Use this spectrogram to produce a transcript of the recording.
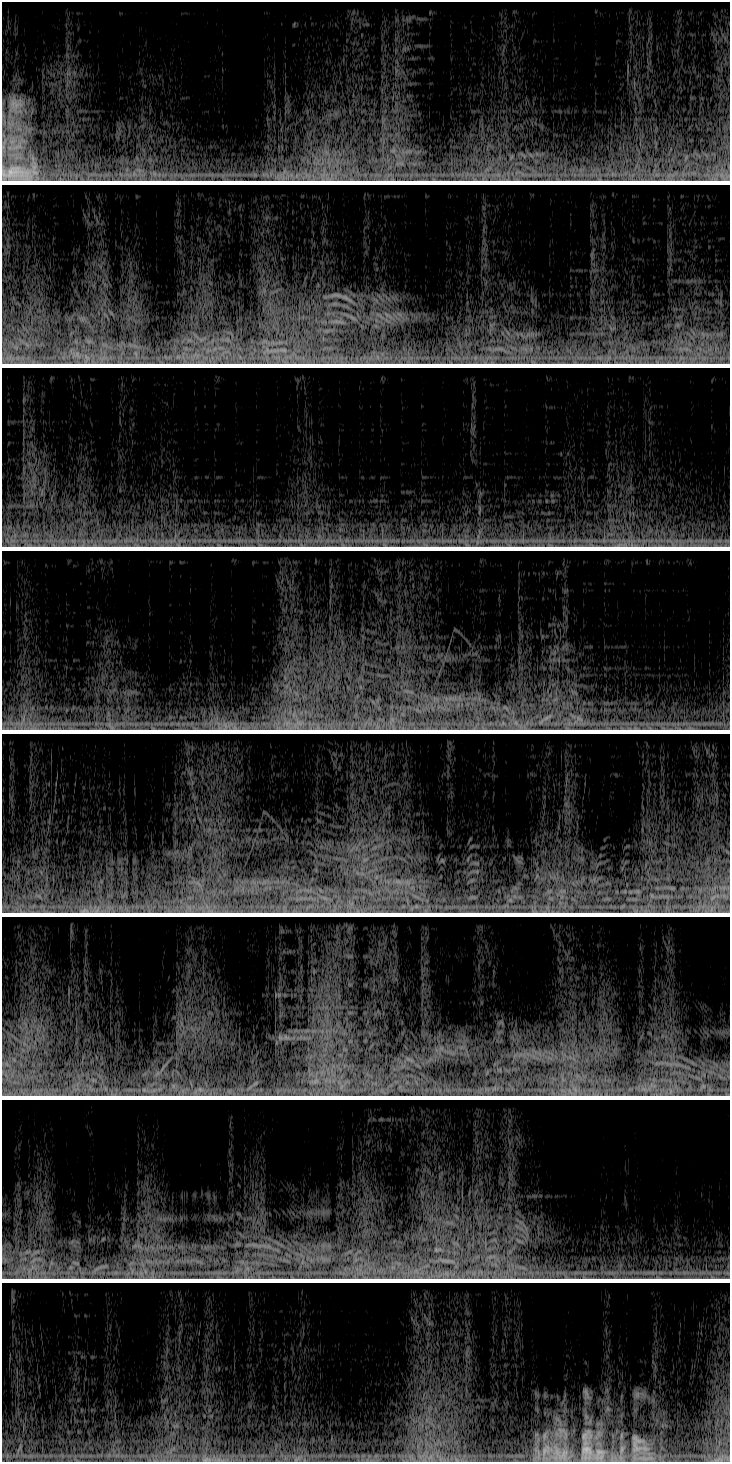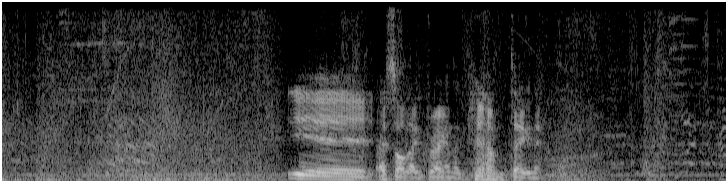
Weird angle. I heard a vibration on my phone. Yeah, I saw that dragon. Like, I'm taking it.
